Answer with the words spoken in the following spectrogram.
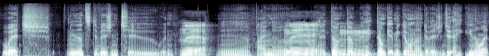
which you know, it's Division Two, and yeah, yeah, I know. Nah. Don't don't mm. hey, don't get me going on Division Two. Hey, you know what?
